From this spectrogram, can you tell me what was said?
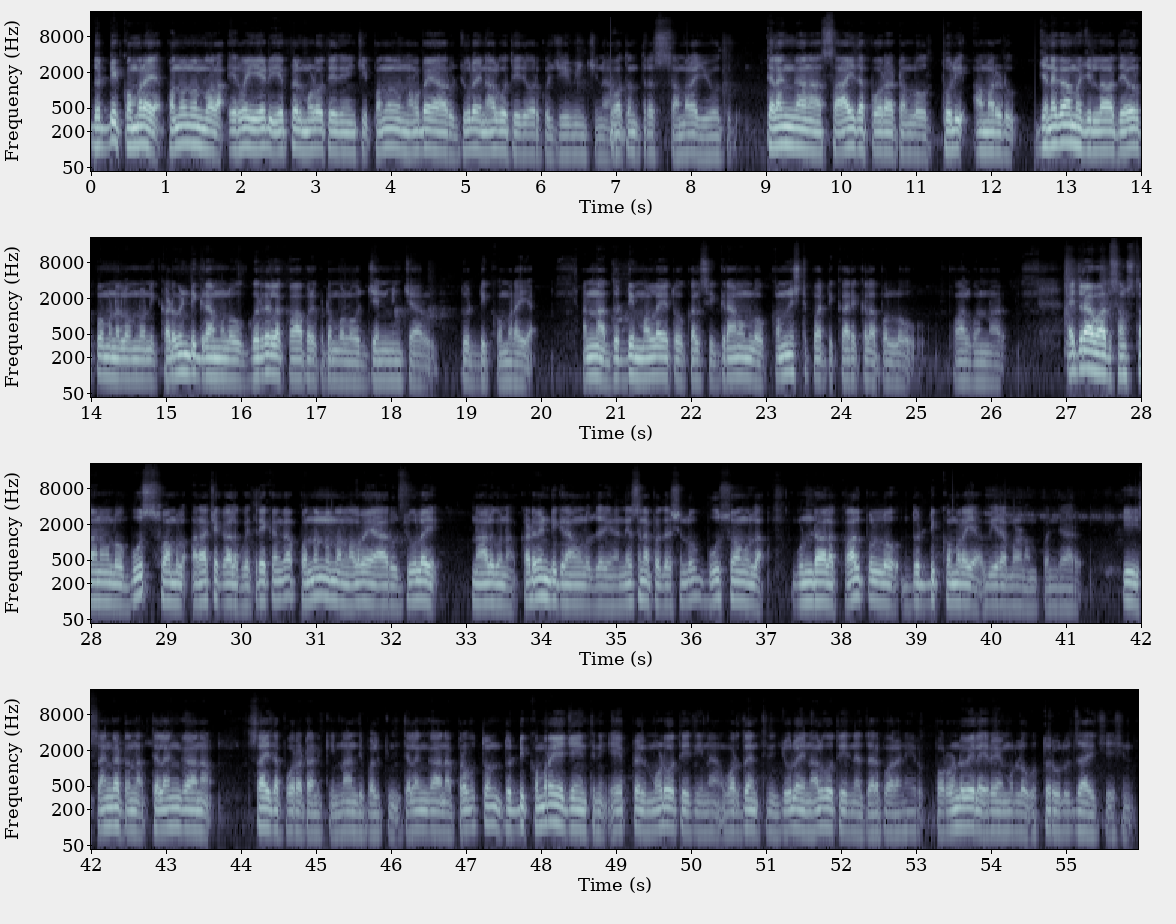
దొడ్డి కొమరయ్య పంతొమ్మిది వందల ఇరవై ఏడు ఏప్రిల్ మూడవ తేదీ నుంచి పంతొమ్మిది వందల నలభై ఆరు జూలై నాలుగవ తేదీ వరకు జీవించిన స్వాతంత్ర సమర యోధుడు. తెలంగాణ సాయుధ పోరాటంలో తొలి అమరుడు. జనగామ జిల్లా దేవరప మండలంలోని కడవిండి గ్రామంలో గొర్రెల కాపరి కుటుంబంలో జన్మించారు దొడ్డి కొమరయ్య. అన్న దొడ్డి మల్లయ్యతో కలిసి గ్రామంలో కమ్యూనిస్ట్ పార్టీ కార్యకలాపాల్లో పాల్గొన్నారు. హైదరాబాద్ సంస్థానంలో భూస్వాముల అరాచకాలకు వ్యతిరేకంగా పంతొమ్మిది వందల నలభై ఆరు జూలై నాలుగున కడవెండి గ్రామంలో జరిగిన నిరసన ప్రదర్శనలు భూస్వాముల గుండాల కాల్పుల్లో దొడ్డి కొమరయ్య వీరమరణం పొందారు. ఈ సంఘటన తెలంగాణ సాయుధ పోరాటానికి నాంది పలికింది. తెలంగాణ ప్రభుత్వం దొడ్డి కొమరయ్య జయంతిని ఏప్రిల్ మూడవ తేదీన వర్ధంతిని జూలై నాలుగవ తేదీన జరపాలని రెండు వేల ఇరవై మూడులో ఉత్తర్వులు జారీ చేసింది.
